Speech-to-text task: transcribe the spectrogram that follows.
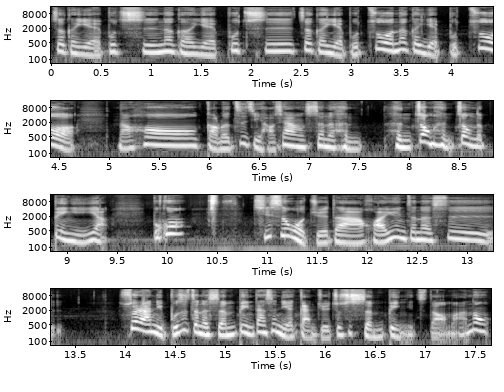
这个也不吃，那个也不吃，这个也不做，那个也不做，然后搞得自己好像生了很很重很重的病一样。不过，其实我觉得啊，怀孕真的是，虽然你不是真的生病，但是你的感觉就是生病，你知道吗？那种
